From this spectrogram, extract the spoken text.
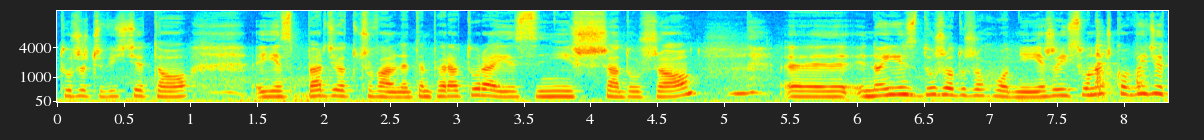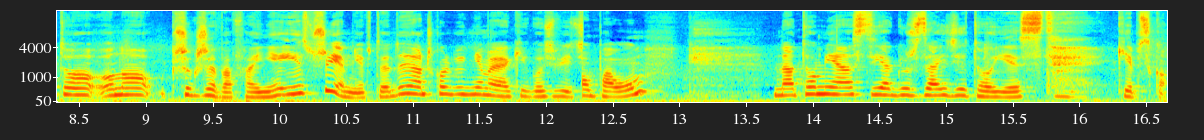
tu rzeczywiście to jest bardziej odczuwalne. Temperatura jest niższa dużo, yy, no i jest dużo, dużo chłodniej. Jeżeli słoneczko wyjdzie, to ono przygrzewa fajnie i jest przyjemnie wtedy, aczkolwiek nie ma jakiegoś, wiecie, opału. Natomiast jak już zajdzie, to jest kiepsko.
